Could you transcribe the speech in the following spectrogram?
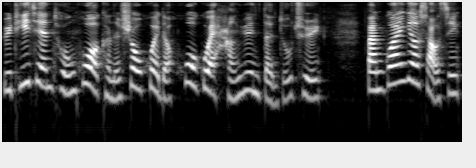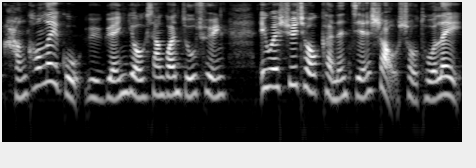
与提前囤货可能受惠的货柜航运等族群。反观要小心航空类股与原油相关族群，因为需求可能减少受拖累。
